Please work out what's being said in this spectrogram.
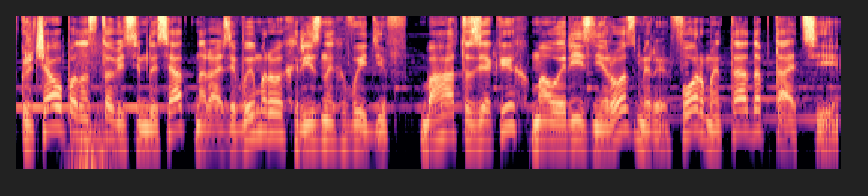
включало понад 180 наразі вимерлих різних видів, багато з яких мали різні розміри, форми та адаптації.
